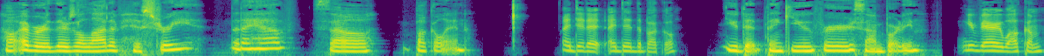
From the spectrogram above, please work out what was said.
However, there's a lot of history that I have, so buckle in. I did it. I did the buckle. You did. Thank you for soundboarding. You're very welcome.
